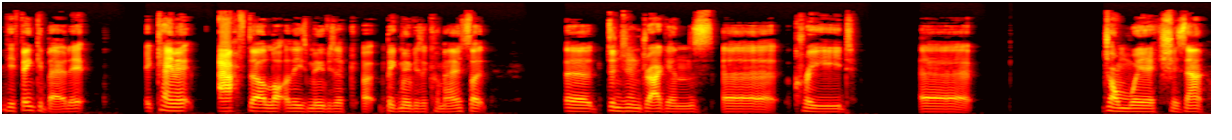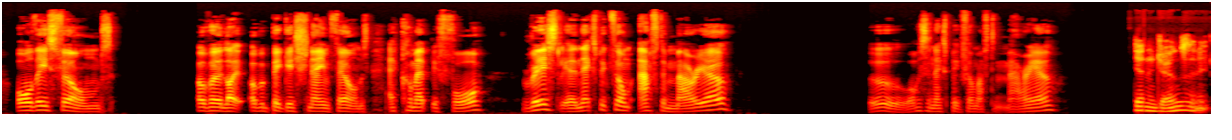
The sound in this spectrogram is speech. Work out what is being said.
if you think about it, it came out after a lot of these movies, are, uh, big movies, have come out. It's like uh, Dungeons and Dragons, uh, Creed, uh, John Wick, Shazam. All these films, other like other biggish name films, have come out before. Recently, the next big film after Mario. Ooh, what was the next big film after Mario? Indiana Jones, isn't it?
